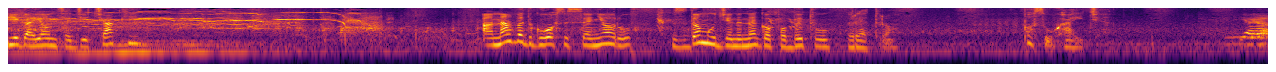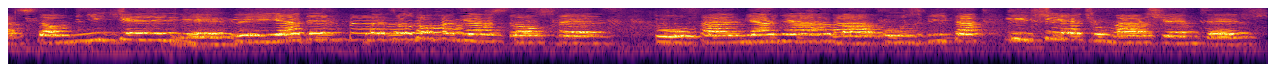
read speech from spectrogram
biegające dzieciaki, a nawet głosy seniorów z domu dziennego pobytu retro. Posłuchajcie. Ja stąd nigdzie nie wyjadę, bardzo kocham miasto swe. Tu farmiarnia Bachus wita i przyjaciół ma się też.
